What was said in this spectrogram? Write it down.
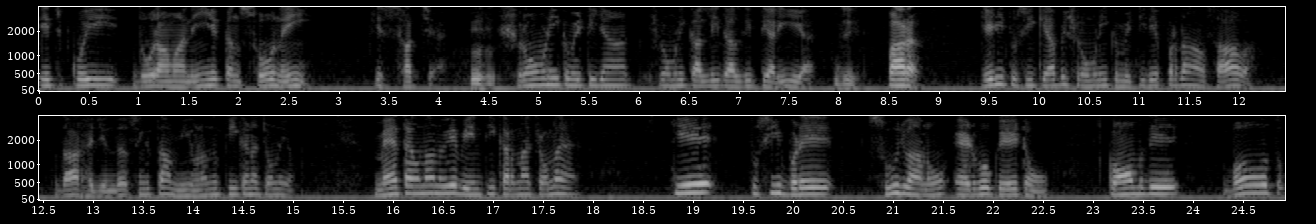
ਇਹ ਚ ਕੋਈ ਦੋਰਾਵਾ ਨਹੀਂ ਇਹ ਕੰਸੋ ਨਹੀਂ ਇਹ ਸੱਚ ਹੈ। ਹੂੰ ਹੂੰ। ਸ਼੍ਰੋਮਣੀ ਕਮੇਟੀ ਜਾਂ ਸ਼੍ਰੋਮਣੀ ਅਕਾਲੀ ਦਲ ਦੀ ਤਿਆਰੀ ਹੈ। ਜੀ। ਪਰ ਜਿਹੜੀ ਤੁਸੀਂ ਕਿਹਾ ਵੀ ਸ਼੍ਰੋਮਣੀ ਕਮੇਟੀ ਦੇ ਪ੍ਰਧਾਨ ਸਾਹਿਬ ਸਰਦਾਰ ਹਜਿੰਦਰ ਸਿੰਘ ਧਾਮੀ ਉਹਨਾਂ ਨੂੰ ਕੀ ਕਹਿਣਾ ਚਾਹੁੰਦੇ ਹੋ? ਮੈਂ ਤਾਂ ਉਹਨਾਂ ਨੂੰ ਇਹ ਬੇਨਤੀ ਕਰਨਾ ਚਾਹੁੰਦਾ ਹਾਂ ਕਿ ਤੁਸੀਂ ਬੜੇ ਸੂਝਵਾਨ ਹੋ ਐਡਵੋਕੇਟ ਹੋ। ਕੌਮ ਦੇ ਬਹੁਤ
